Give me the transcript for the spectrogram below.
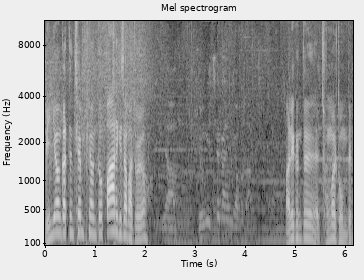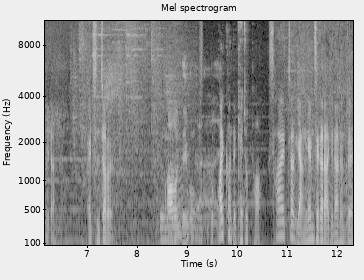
minion 같은 챔피언도 빠르게 잡아줘요. 야 용이 최강인가 보다. 아니 근데 정말 도움됩니다. 아니, 진짜로요. 그아 근데 이거 이거 파이크한테 개 좋다. 살짝 양 냄새가 나긴 하는데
